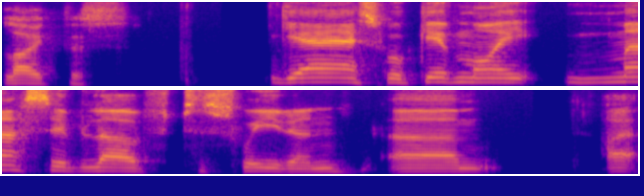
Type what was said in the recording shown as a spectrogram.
like this. Yes, we'll give my massive love to Sweden. Um, I,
